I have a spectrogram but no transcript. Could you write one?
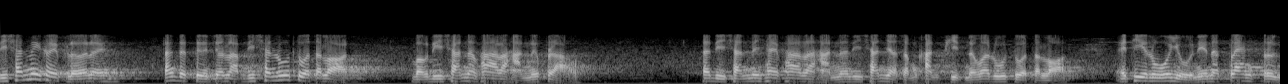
ดิฉันไม่เคยเผลอเลย ตั้งแต่ตื่นจนหลับดิฉันรู้ตัวตลอด บอกดิฉันนะพระอรหันต์หรือเปล่า ถ้าดิฉันไม่ใช่พระอรหันต์นะดิฉันอย่าสำคัญผิดนะว่ารู้ตัวตลอด ไอ้ที่รู้อยู่นี่นะแกล้งตรึง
